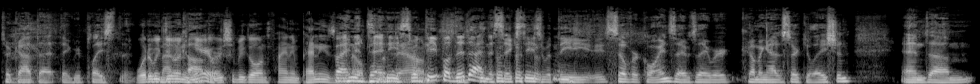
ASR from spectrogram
took out that they replaced the. What are we doing here? We should be going finding pennies. Finding pennies. people did that in the '60s with the silver coins as they were coming out of circulation, and um,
